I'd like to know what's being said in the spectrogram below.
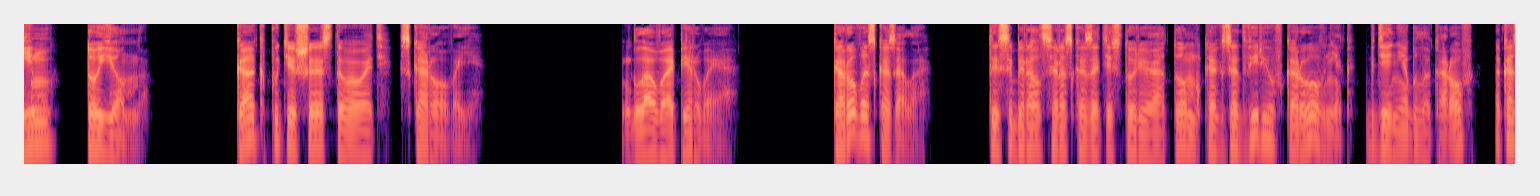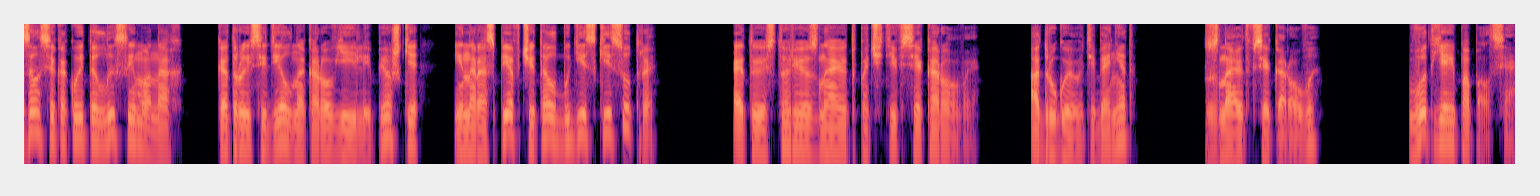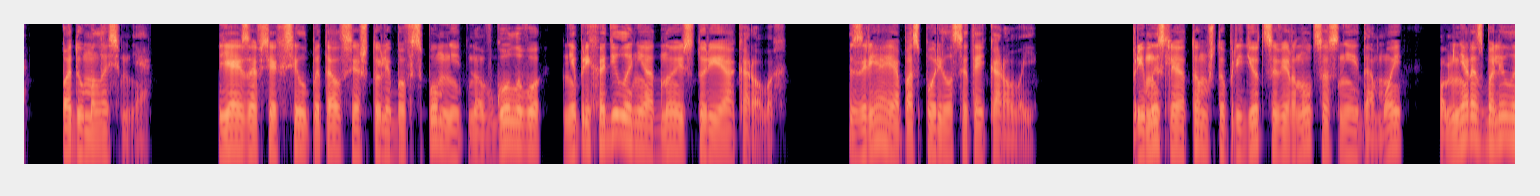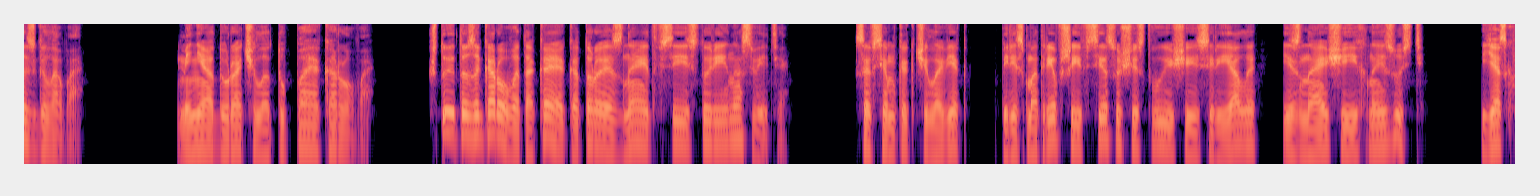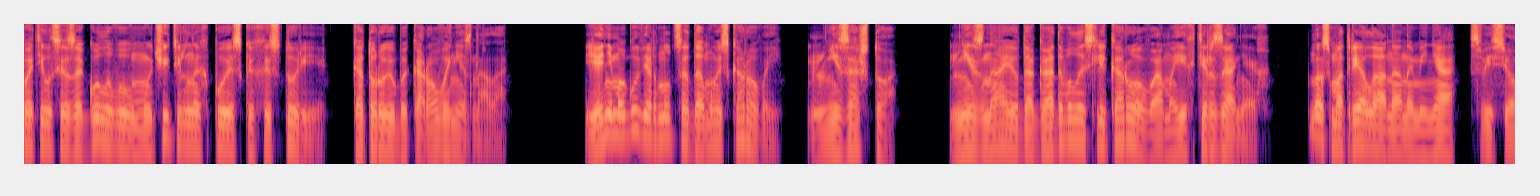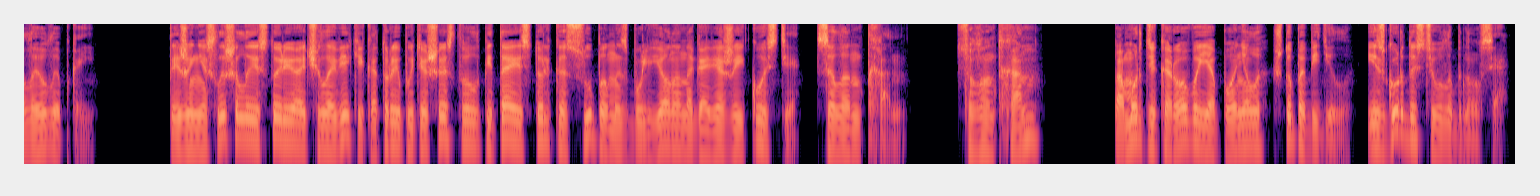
Ким Тойон. Как путешествовать с коровой? Глава первая. Корова сказала, «Ты собирался рассказать историю о том, как за дверью в коровник, где не было коров, оказался какой-то лысый монах, который сидел на коровьей лепешке и нараспев читал буддийские сутры. Эту историю знают почти все коровы. А другой у тебя нет? Знают все коровы? Вот я и попался, подумалось мне. Я изо всех сил пытался что-либо вспомнить, но в голову не приходило ни одной истории о коровах. Зря я поспорил с этой коровой. При мысли о том, что придется вернуться с ней домой, у меня разболелась голова. Меня одурачила тупая корова. Что это за корова такая, которая знает все истории на свете? Совсем как человек, пересмотревший все существующие сериалы и знающий их наизусть. Я схватился за голову в мучительных поисках истории, которую бы корова не знала. Я не могу вернуться домой с коровой. Ни за что. Не знаю, догадывалась ли корова о моих терзаниях, но смотрела она на меня с веселой улыбкой. Ты же не слышала историю о человеке, который путешествовал, питаясь только супом из бульона на говяжьей кости, Салантхан. Салантхан? По морде коровы я понял, что победил, и с гордостью улыбнулся.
